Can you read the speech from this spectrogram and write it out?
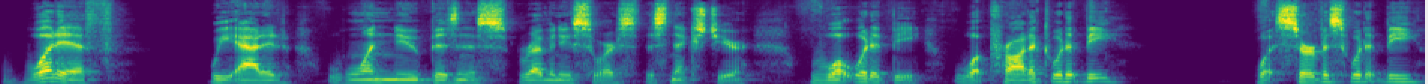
what if we added one new business revenue source this next year? What would it be? What product would it be? What service would it be?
